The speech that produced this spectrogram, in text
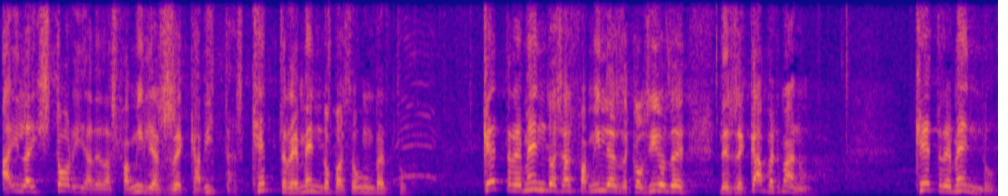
hay la historia de las familias recabitas. Qué tremendo, Pastor Humberto. Qué tremendo esas familias reconocidas de, de Recab, hermano. Qué tremendo,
